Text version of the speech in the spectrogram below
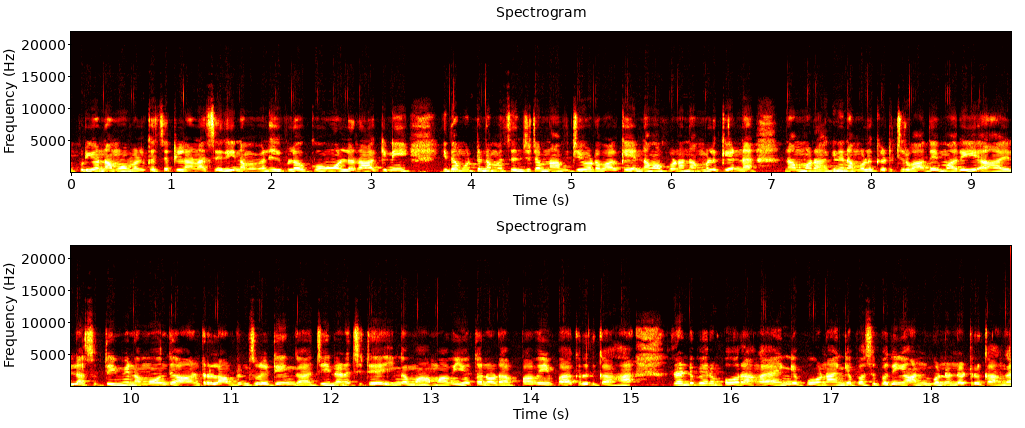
எப்படியோ நம்ம வாழ்க்கை செட்டில் ஆனால் சரி நம்ம மேலே இவ்வளோ கோவம் இல்லை ராகினி இதை மட்டும் நம்ம செஞ்சிட்டோம்னா விஜயோட வாழ்க்கை என்னமா போனால் நம்மளுக்கு என்ன? நம்ம ராகினி நம்மளுக்கு கிடச்சிருவோம் அதே மாதிரி எல்லா சுத்தையுமே நம்ம வந்து ஆண்டுறலாம் அப்படின்னு சொல்லிட்டு எங்கள் அஜய் நினச்சிட்டு எங்கள் மாமாவையும் தன்னோட அப்பாவையும் பார்க்குறதுக்காக ரெண்டு பேரும் போகிறாங்க இங்கே போனால் இங்கே பசுபதியும் அன்பு நின்றுட்டுருக்காங்க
